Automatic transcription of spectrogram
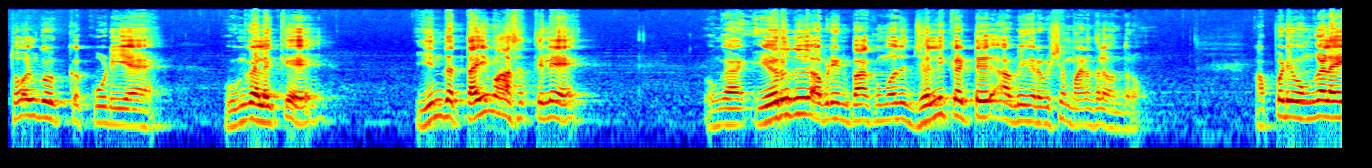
தோல்கொடுக்கக்கூடிய உங்களுக்கு இந்த தை மாதத்திலே உங்கள் எருது அப்படின்னு பார்க்கும்போது ஜல்லிக்கட்டு அப்படிங்கிற விஷயம் மனதில் வந்துடும் அப்படி உங்களை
